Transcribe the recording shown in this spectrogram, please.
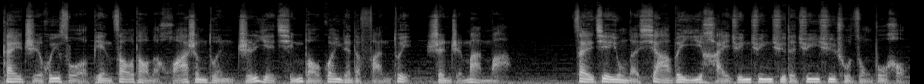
该指挥所便遭到了华盛顿职业情报官员的反对甚至谩骂。在借用了夏威夷海军军区的军需处总部后，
